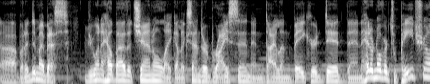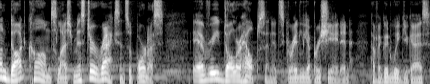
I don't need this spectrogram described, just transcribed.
Uh, but I did my best. If you want to help out the channel like Alexander Bryson and Dylan Baker did, then head on over to patreon.com slash MrRhexx and support us. Every dollar helps and it's greatly appreciated. Have a good week, you guys.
